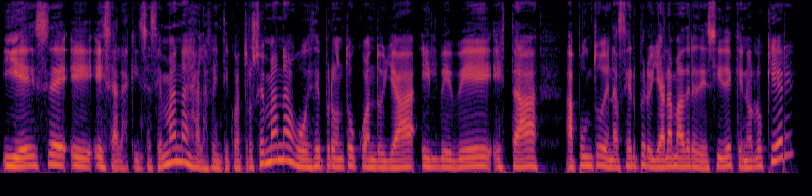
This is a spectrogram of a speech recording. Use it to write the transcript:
Y es, a las 15 semanas, a las 24 semanas o es de pronto cuando ya el bebé está a punto de nacer pero ya la madre decide que no lo quiere.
